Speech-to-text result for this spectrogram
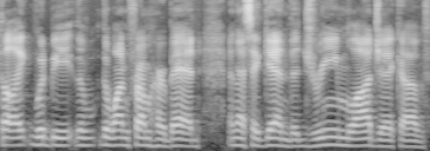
The like would be the the one from her bed, and that's again the dream logic of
